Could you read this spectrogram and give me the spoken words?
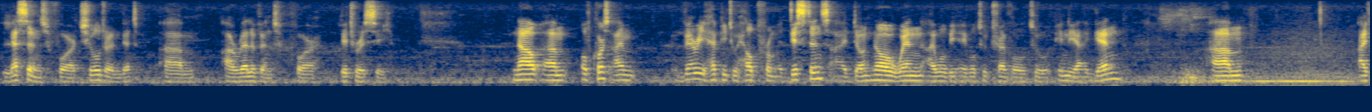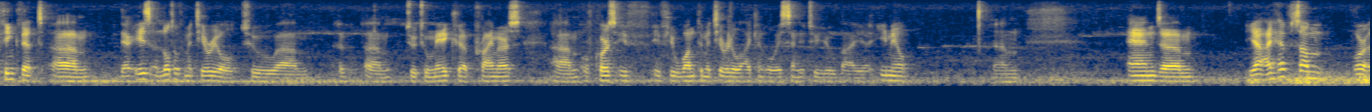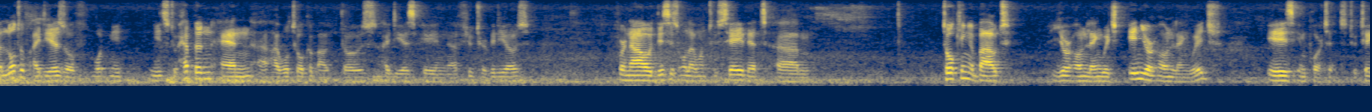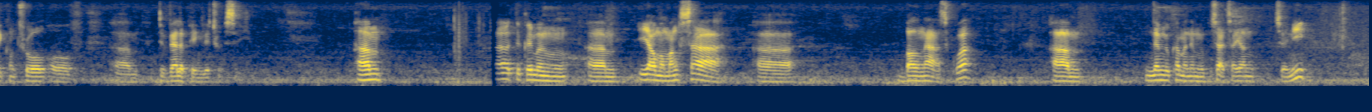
lessons for children that um, are relevant for literacy. Now, um, of course, I'm very happy to help from a distance. I don't know when I will be able to travel to India again. Um, I think that um, there is a lot of material to um, uh, um, to to make uh, primers. Um, of course, if if you want the material, I can always send it to you by uh, email. And yeah, I have some or a lot of ideas of what need, needs to happen, and uh, I will talk about those ideas in uh, future videos. For now, this is all I want to say that um, talking about your own language in your own language is important to take control of um, developing literacy. Um, uh, từ cái mình um, yêu mà mang sa uh, Balnasqua, um, nemnukama nemnuk satsayan ceni,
